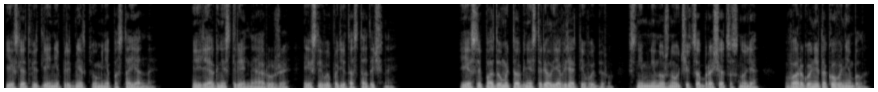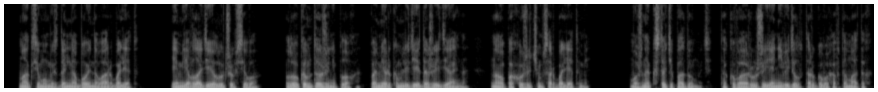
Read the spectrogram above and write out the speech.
если ответвление предметки у меня постоянное. Или огнестрельное оружие, если выпадет остаточное. Если подумать, то огнестрел я вряд ли выберу. С ним мне нужно учиться обращаться с нуля. В Аргоне такого не было. Максимум из дальнобойного арбалет. Им я владею лучше всего. Луком тоже неплохо, по меркам людей даже идеально, но похуже, чем с арбалетами. Можно, кстати, подумать. Такого оружия я не видел в торговых автоматах.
